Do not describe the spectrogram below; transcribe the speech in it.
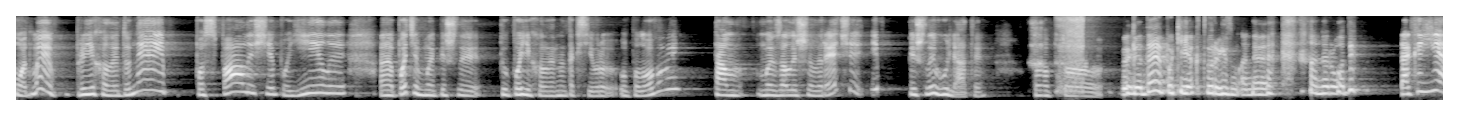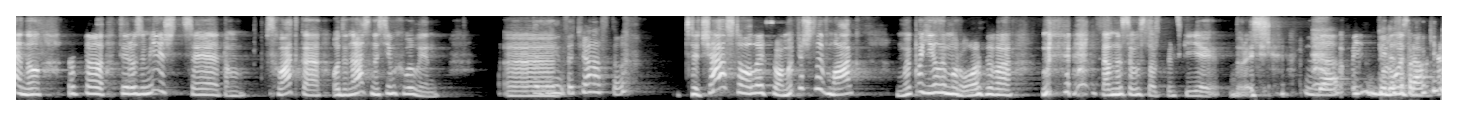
От, Ми приїхали до неї, поспали ще, поїли. Е, потім ми пішли, поїхали на таксі у пологовий, там ми залишили речі і пішли гуляти. Тобто... Виглядає поки як туризм, а не а не роди. Так і є. Ну тобто, ти розумієш, це там схватка один раз на сім хвилин. Та, блін, Це часто. Це часто, але що? Ми пішли в мак, ми поїли морозива. Там на Севастопольській є, до речі. Да. Біля заправки.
